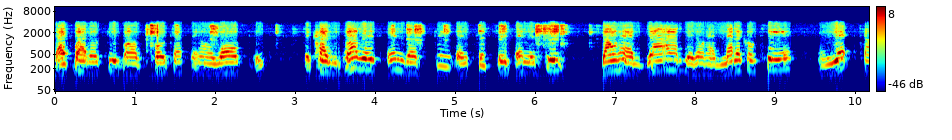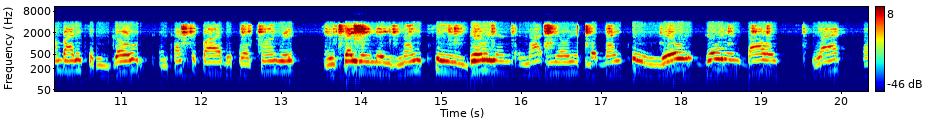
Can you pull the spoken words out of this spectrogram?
That's why those people are protesting on Wall Street. Because brothers in the street and sisters in the street don't have jobs, they don't have medical care, and yet somebody can go and testify before Congress and say they made 19 billion, not million, but 19 billion dollars last, uh,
